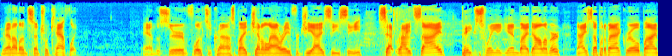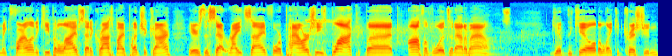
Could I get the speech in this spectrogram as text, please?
Grand Island Central Catholic. And the serve floats across by Jenna Lowry for GICC. Set right side. Big swing again by Dolliver. Nice up in the back row by McFarland to keep it alive. Set across by Punchakar. Here's the set right side for Power. She's blocked, but off of Woods and out of bounds. Give the kill to Lincoln Christian.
